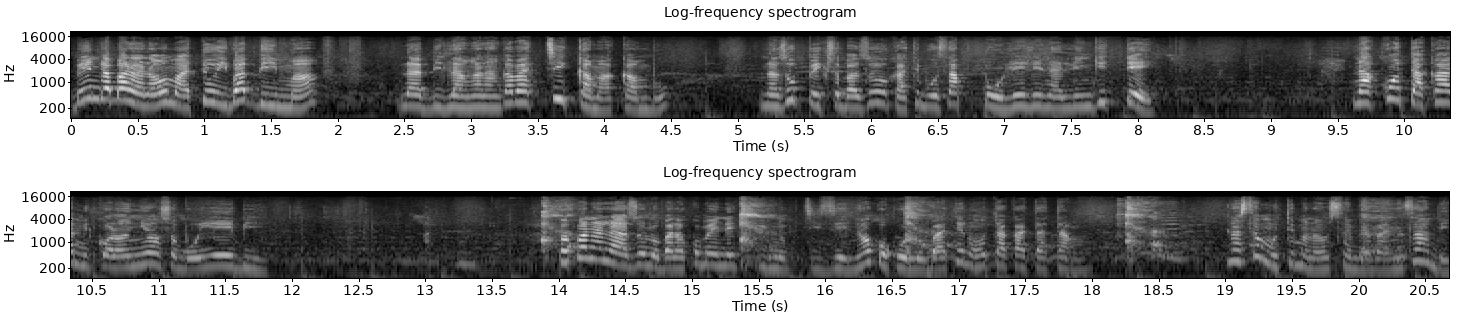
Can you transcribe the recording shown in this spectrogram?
benda bana na yo matoi babima na bilanga na nga batika makambo nazopekisa bazoyoka te boza polele nalingi te nakotaka mikolo nyonso boyebi papa nala azoloba nakomai neti inoptize naoko koloba te naotaka ata ntango nasa motema na osambela banzambe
